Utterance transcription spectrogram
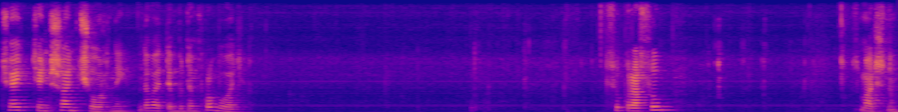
Чай тяньшан чорний. Давайте будемо пробувати. Цю красу. Смачно.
